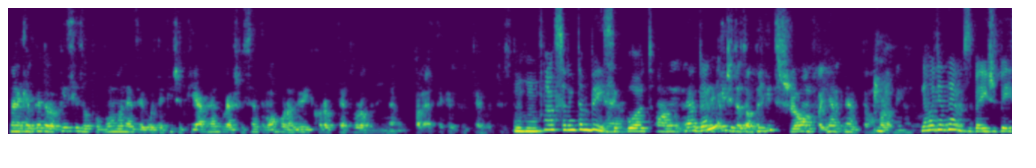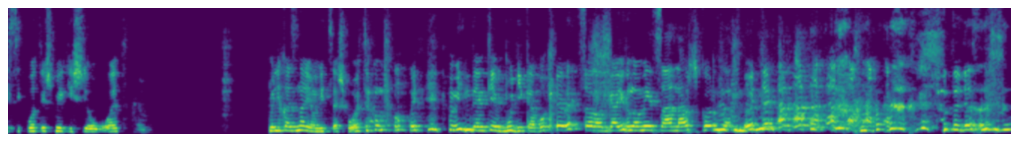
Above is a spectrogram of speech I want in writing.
Na nekem például a Pieces of a Woman ezért volt egy kicsit kiábrándulás, hogy szerintem abban a női karaktert valahogy nem találtak el, hogy öltöztetni. uh-huh. Szerintem basic Igen. volt. A, nem De tudom, egy kicsit az a brit slamp, vagy nem, nem tudom, valami nagyon... De hogy a devs is basic volt, és mégis jó volt. Nem. Mondjuk az nagyon vicces volt abban, hogy mindenképp bugyikába kellett szaladgáljon a mészárláskor, tehát hogy, tehát, hogy azt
